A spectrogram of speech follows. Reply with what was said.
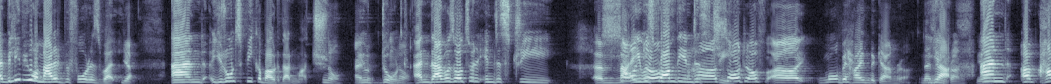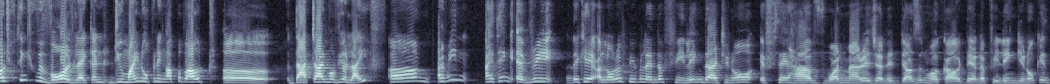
I believe you were married before as well. Yeah. And you don't speak about it that much. No, I you don't. don't. No. And that was also an industry. Um, Sort he was of, from the uh, industry. sort of uh, more behind the camera than yeah. in front. Yeah. And um, how do you think you've evolved? Like, and do you mind opening up about uh, that time of your life? Um, I mean, I think every okay, a lot of people end up feeling that you know if they have one marriage and it doesn't work out, they end up feeling you know कि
